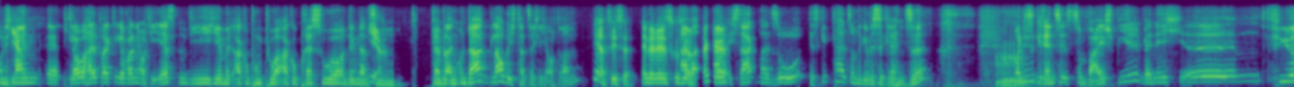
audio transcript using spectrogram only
Und ich Ja. meine, äh, ich glaube, Heilpraktiker waren ja auch die ersten, die hier mit Akupunktur, Akupressur und dem ganzen Ja. Krempel an. Und da glaube ich tatsächlich auch dran. Ja, siehst du, Ende der Diskussion. Aber, Danke. aber ich sag mal so, es gibt halt so eine gewisse Grenze. Und diese Grenze ist zum Beispiel, wenn ich ähm, für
